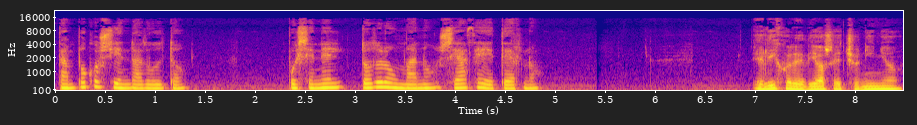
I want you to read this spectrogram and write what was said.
tampoco siendo adulto, pues en él todo lo humano se hace eterno. El Hijo de Dios hecho niño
